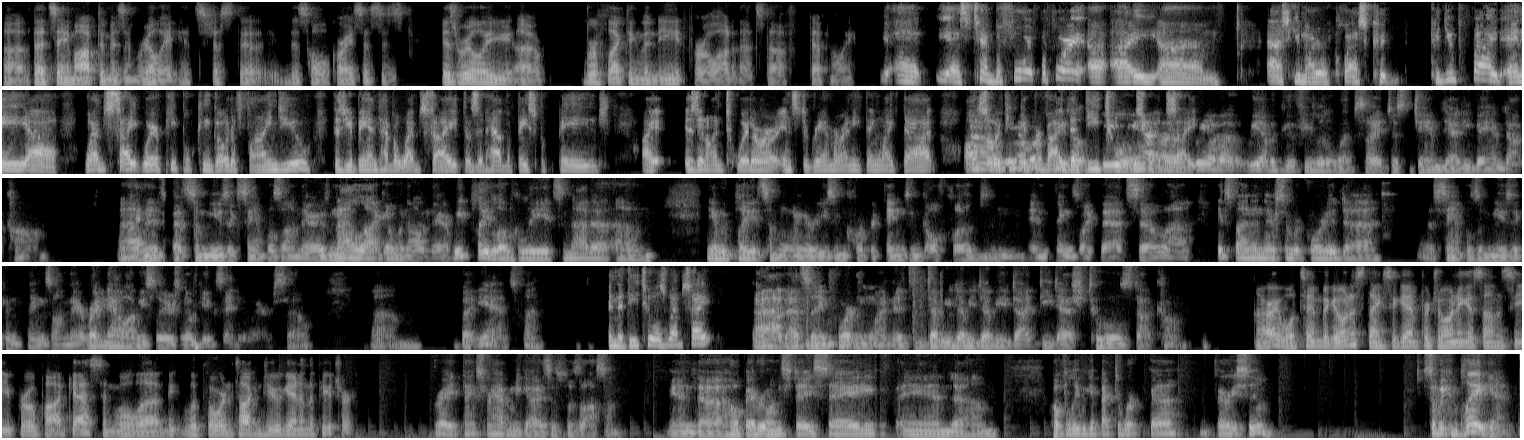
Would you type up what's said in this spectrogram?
uh, that same optimism. Really, it's just uh, this whole crisis is is really uh, reflecting the need for a lot of that stuff. Definitely. Yeah, uh, yes, Tim. Before before I, uh, I um, ask you my request, could could you provide any uh, website where people can go to find you? Does your band have a website? Does it have a Facebook page? I, is it on Twitter or Instagram or anything like that? Also, Uh, if you know, could provide the pretty D. We Tools have a- website. we have a we have a goofy little website, just jamdaddyband.com. Um, and it's got some music samples on there. There's not a lot going on there. We play locally. It's not a, um, you know, we play at some wineries and corporate things and golf clubs and, and things like that. So uh, it's fun. And there's some recorded uh, samples of music and things on there. Right now, obviously, there's no gigs anywhere. So, um, but yeah, it's fun. And the D Tools website? Ah, that's the important one. It's www.d-tools.com. All right. Well, Tim Bigoness, thanks again for joining us on the CE Pro podcast, and we'll uh, be, look forward to talking to you again in the future. Great. Thanks for having me, guys. This was awesome. And uh, hope everyone stays safe. And um, hopefully, we get back to work uh, very soon so we can play again.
